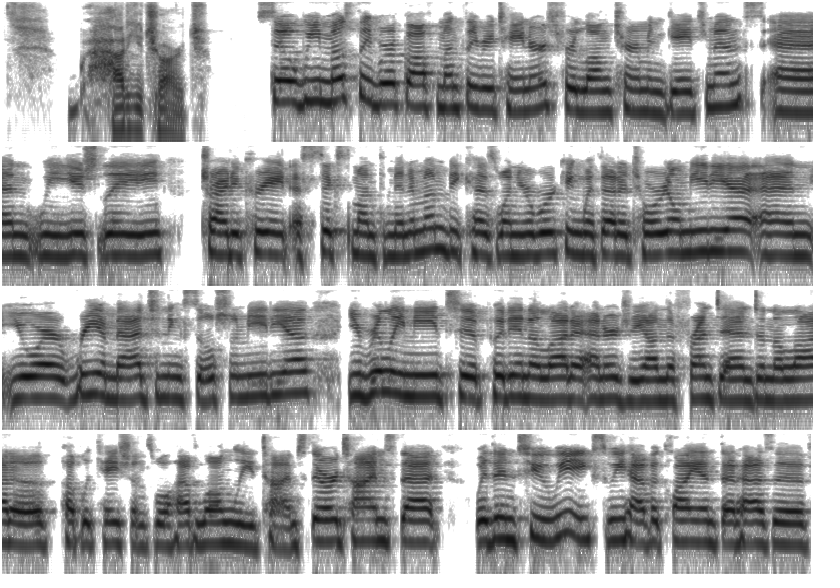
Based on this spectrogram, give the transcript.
How do you charge? So we mostly work off monthly retainers for long-term engagements and we usually try to create a six month minimum because when you're working with editorial media and you're reimagining social media, you really need to put in a lot of energy on the front end, and a lot of publications will have long lead times. There are times that within two weeks, we have a client that has a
